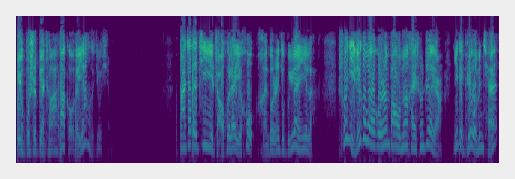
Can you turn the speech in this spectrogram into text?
并不是变成阿发狗的样子就行。大家的记忆找回来以后，很多人就不愿意了，说你这个外国人把我们害成这样，你得赔我们钱。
